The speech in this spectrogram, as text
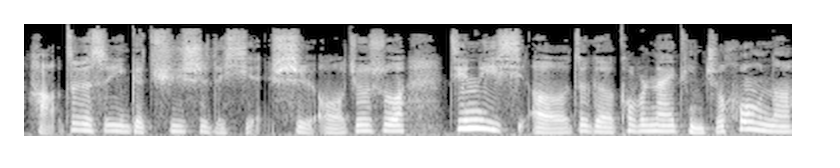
好，这个是一个趋势的显示哦，就是说经历呃这个 COVID-19 之后呢，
